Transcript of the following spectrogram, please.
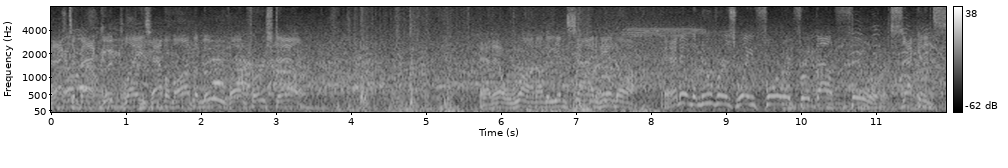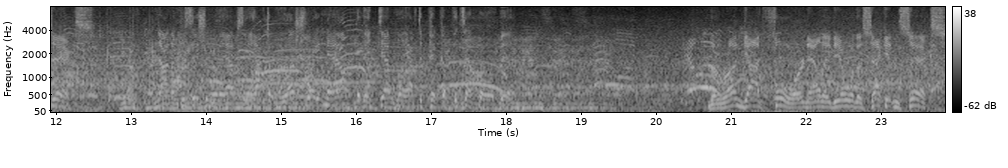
Back-to-back -back good plays have them on the move on first down. And they'll run on the inside handoff. And he'll maneuver his way forward for about four. Second and six. Not in a position where they absolutely have to rush right now, but they definitely have to pick up the tempo a bit. The run got four. Now they deal with a second and six.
